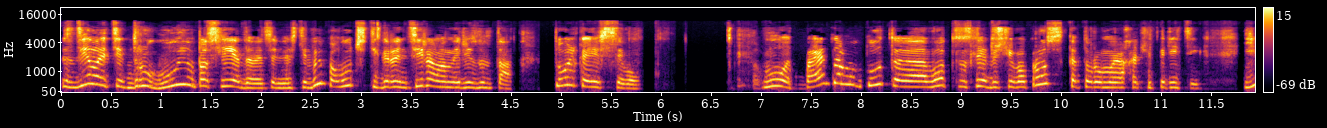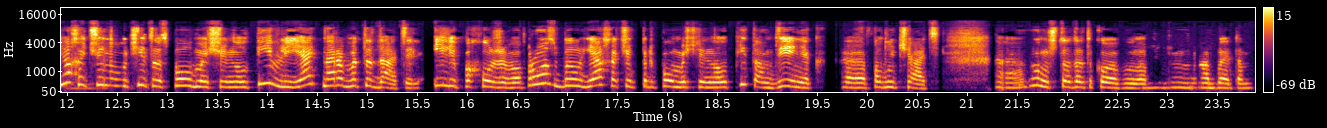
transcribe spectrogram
сделайте другую последовательность, и вы получите гарантированный результат. Только и всего. Вот, поэтому тут э, вот следующий вопрос, к которому я хочу перейти. Я хочу научиться с помощью НЛП влиять на работодателя. Или похожий вопрос был, я хочу при помощи НЛП там денег получать. Э, ну, что-то такое было об этом.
